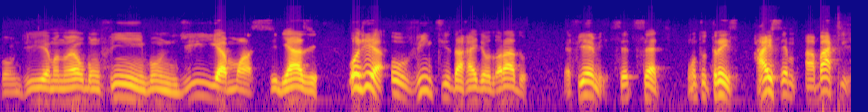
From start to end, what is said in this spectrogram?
Bom dia, Manuel Bonfim. Bom dia, Moacir Biasi. Bom dia, ouvinte da Rádio Eldorado, FM 77.3, Raíssen Abac.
